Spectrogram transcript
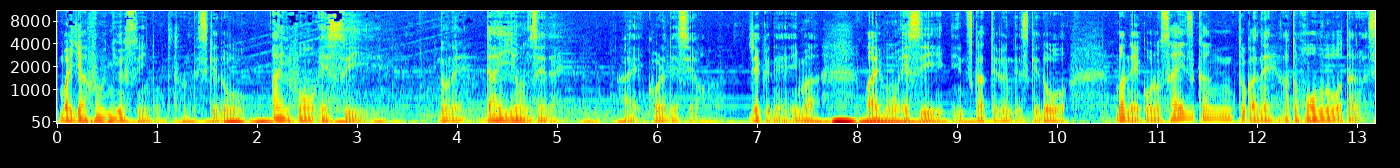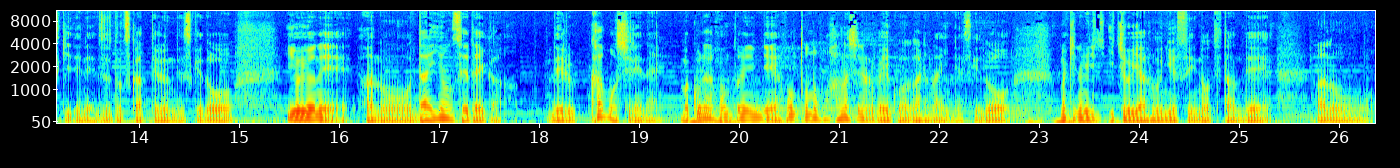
まあ、Yahoo ニュースに載ってたんですけど、iPhone SE のね、第4世代。はい、これですよ。ジェクね、今、iPhone SE に使ってるんですけど、まあね、このサイズ感とかね、あとホームボタンが好きでね、ずっと使ってるんですけど、いよいよね、あの、第4世代が出るかもしれない。まあ、これは本当にね、本当の話なのかよくわからないんですけど、まあ、昨日一応 Yahoo ニュースに載ってたんで、あの、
